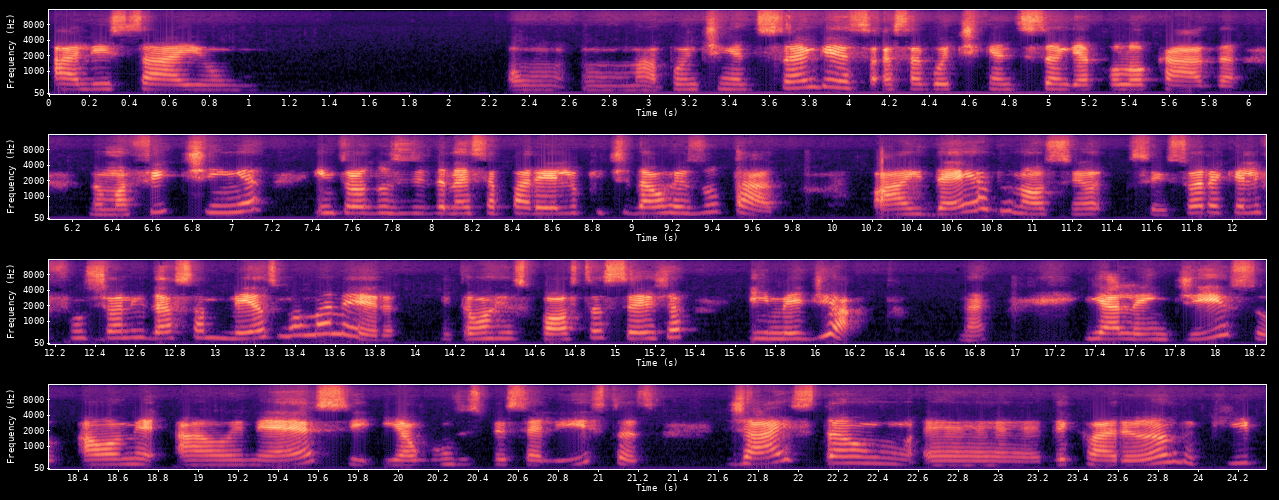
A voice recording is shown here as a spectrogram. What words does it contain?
ali sai um, um, uma pontinha de sangue, essa, essa gotinha de sangue é colocada numa fitinha, introduzida nesse aparelho que te dá o resultado a ideia do nosso sensor é que ele funcione dessa mesma maneira. Então, a resposta seja imediata. Né? E, além disso, a OMS e alguns especialistas já estão é, declarando que,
